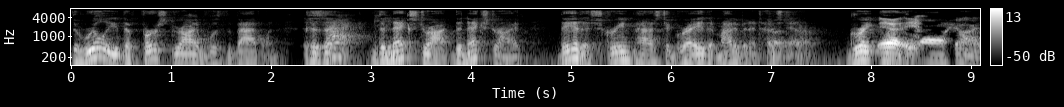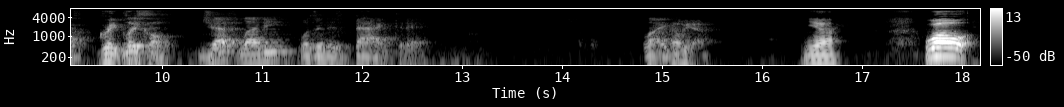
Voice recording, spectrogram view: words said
The really the first drive was the bad one because sack. the next drive, the next drive, they had a screen pass to Gray that might have been a touchdown. Touchdown. Great, Yeah, play. yeah. Guys, great play listen, call. Jeff Lebby was in his bag today. Like, Oh yeah. Yeah. Well,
